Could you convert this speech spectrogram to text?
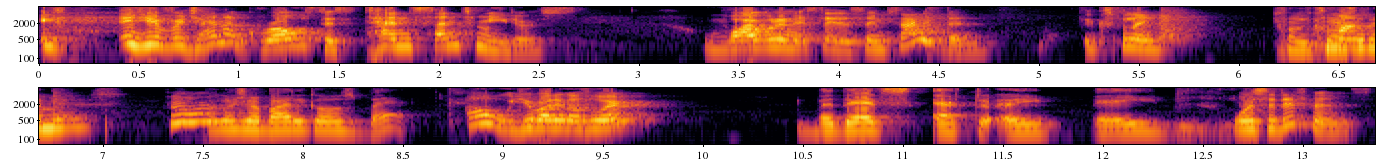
if, if your vagina grows to 10 centimeters, why wouldn't it stay the same size then? Explain. From Come ten on. centimeters? Mhm. Because your body goes back. Oh, your body goes where? But that's after a baby. What's the difference?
